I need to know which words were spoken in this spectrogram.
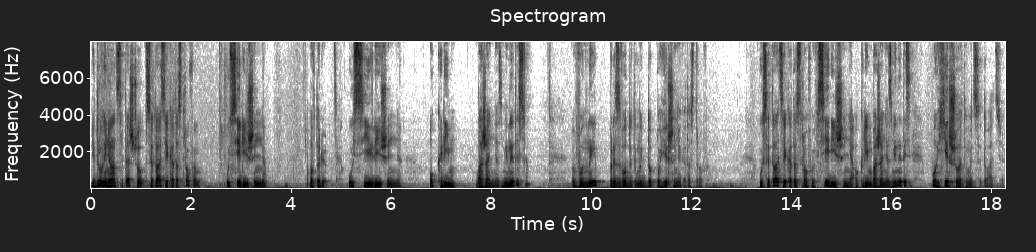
І другий нюанс це те, що в ситуації катастрофи усі рішення, повторюю, усі рішення, окрім бажання змінитися, вони призводитимуть до погіршення катастрофи. У ситуації катастрофи всі рішення, окрім бажання змінитись, погіршуватимуть ситуацію.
